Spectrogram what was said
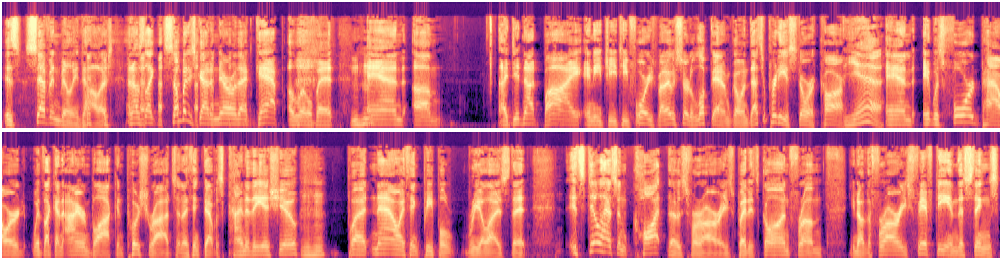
is $7 million. and I was like, somebody's got to narrow that gap a little bit. And, um, I did not buy any GT40s, but I always sort of looked at them going, that's a pretty historic car. Yeah. And it was Ford powered with like an iron block and push rods. And I think that was kind of the issue. But now I think people realize that it still hasn't caught those Ferraris, but it's gone from, you know, the Ferrari's 50 and this thing's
